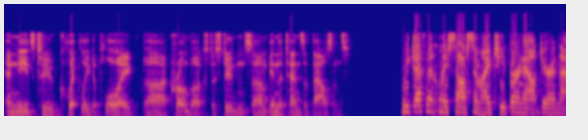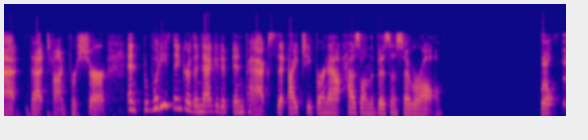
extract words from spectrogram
and needs to quickly deploy uh, Chromebooks to students um, in the tens of thousands. We definitely saw some IT burnout during that that time for sure. And what do you think are the negative impacts that IT burnout has on the business overall? Well, uh,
